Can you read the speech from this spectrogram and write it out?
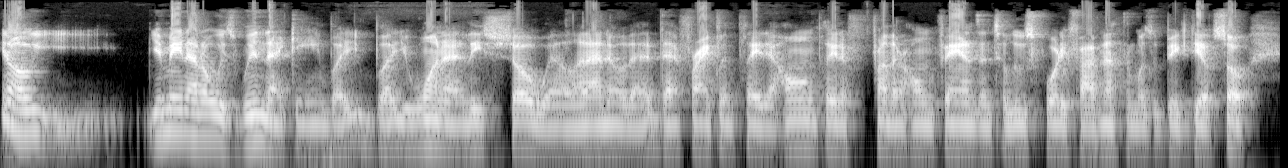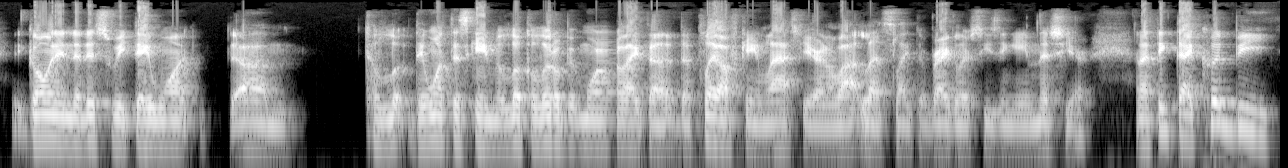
you know you may not always win that game, but but you want to at least show well. And I know that that Franklin played at home, played in front of their home fans, and to lose forty five nothing was a big deal. So going into this week, they want um, to look. They want this game to look a little bit more like the the playoff game last year, and a lot less like the regular season game this year. And I think that could be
